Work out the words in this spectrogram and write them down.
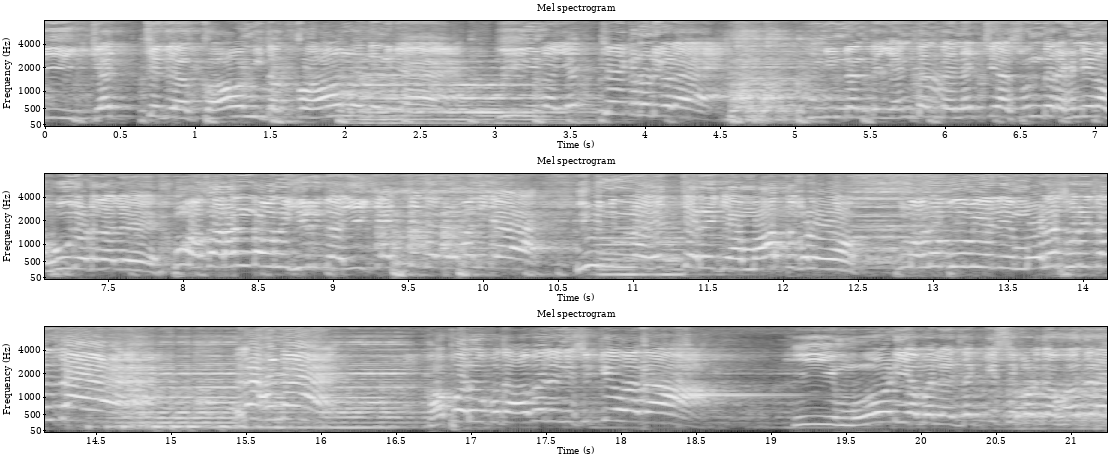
ಈ ಕೆಚ್ಚದ ಕಾಮಿತ ಕಾಮದನಿಗೆ ಈಗಿನ ಎಚ್ಚರಿಕೆ ನುಡಿಗಳೇ. ನಿನ್ನಂತೆ ಕಂಡ ನೆಚ್ಚಿನ ಸುಂದರ ಹೆಣ್ಣಿನ ಹೂದೊಡದಲ್ಲಿ ಮಕರಂದವನ್ನು ಹಿರಿದ ಈ ಕೆಚ್ಚದ ಮನೆಗೆ ಈ ನಿನ್ನ ಎಚ್ಚರಿಕೆಯ ಮಾತುಗಳು ಮರುಭೂಮಿಯಲ್ಲಿ ಮೊಳೆ ಸುರಿದಂತೆ. ಅಪರೂಪದ ಅವಲಿನಿ ಸಿಕ್ಕಿರುವಾಗ ಈ ಮೋಡಿಯ ಬಲೆ ದಕ್ಕಿಸಿಕೊಳ್ಳದೆ ಹೋದ್ರೆ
